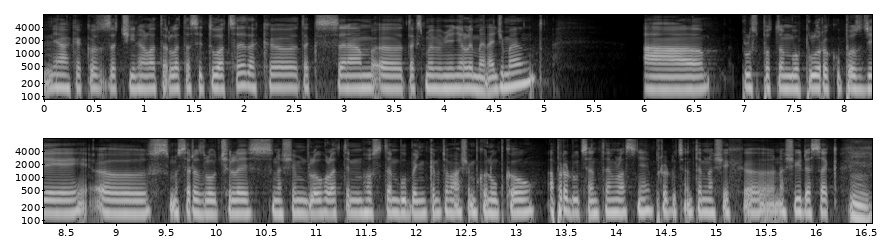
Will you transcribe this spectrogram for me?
nějak jako začínala tato situace, tak, uh, tak, se nám, uh, tak jsme vyměnili management a plus potom o půl roku později uh, jsme se rozloučili s naším dlouholetým hostem Bubeňkem Tomášem Konůbkou a producentem vlastně, producentem našich, uh, našich desek Hmm.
